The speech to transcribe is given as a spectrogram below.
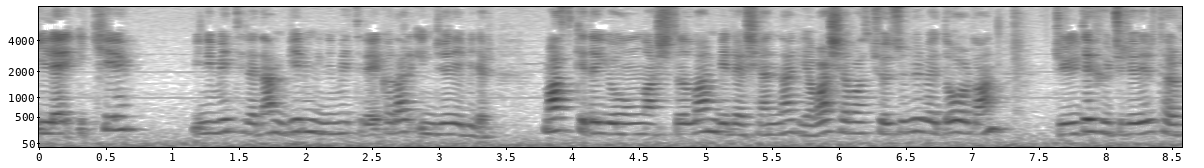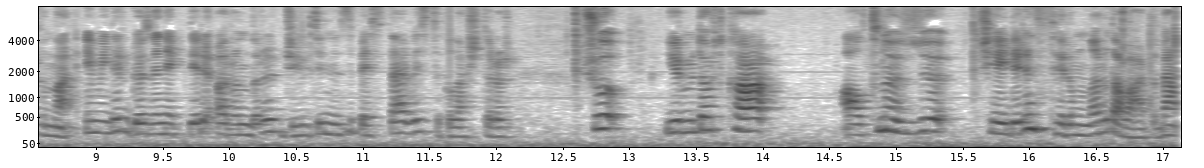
ile 2 milimetreden 1 milimetreye kadar incelebilir. Maskede yoğunlaştırılan bileşenler yavaş yavaş çözülür ve doğrudan cilde hücreleri tarafından emilir, gözenekleri arındırır, cildinizi besler ve sıkılaştırır. Şu 24K altın özlü şeylerin serumları da vardı. Ben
